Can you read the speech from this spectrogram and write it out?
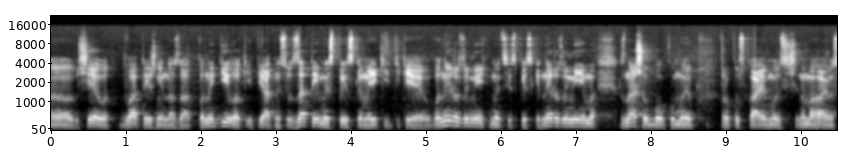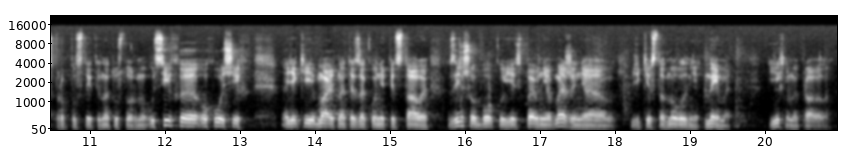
е, ще от два тижні назад. Понеділок і п'ятницю за тими списками, які тільки вони розуміють. Ми ці списки не розуміємо. З нашого боку, ми пропускаємо чи намагаємось пропустити на ту сторону усіх е, охочих, які мають на те законні підстави. З іншого боку, є певні обмеження, які встановлені ними, їхніми правилами.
